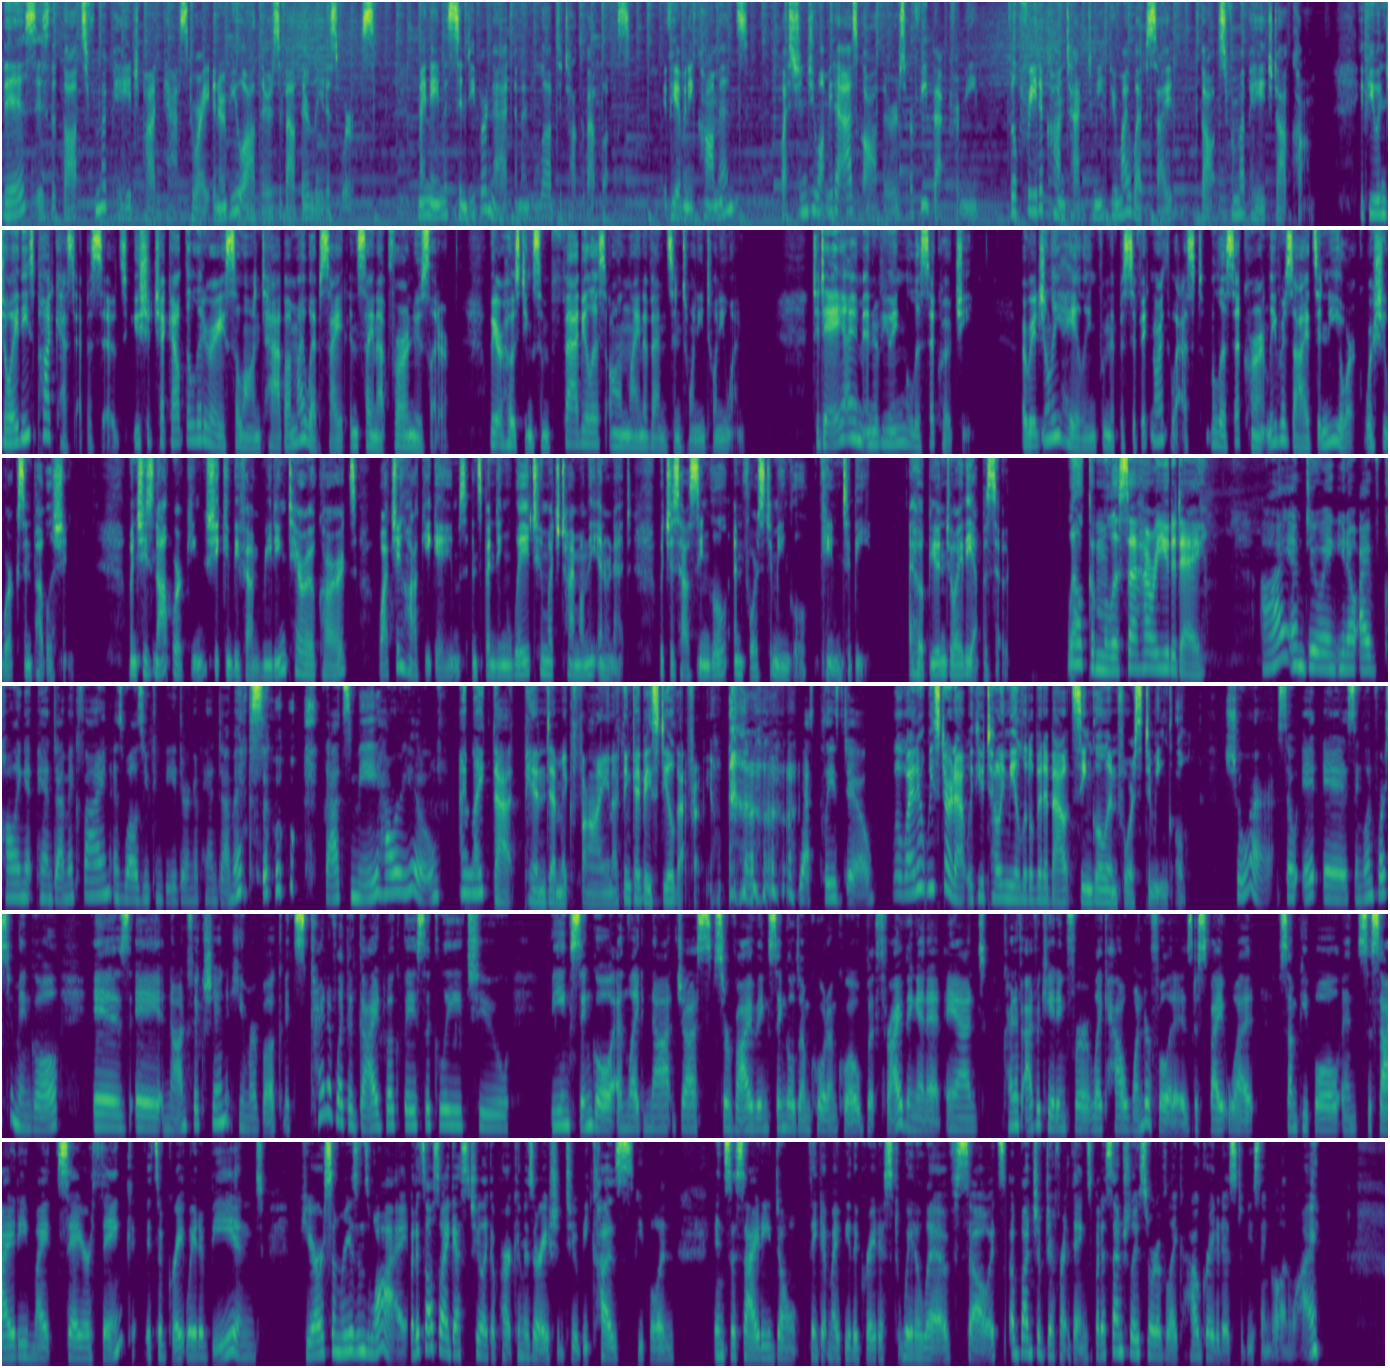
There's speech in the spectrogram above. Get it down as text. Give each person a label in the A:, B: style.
A: This is the Thoughts from a Page podcast where I interview authors about their latest works. My name is Cindy Burnett, and I love to talk about books. If you have any comments, questions you want me to ask authors, or feedback for me, feel free to contact me through my website, thoughtsfromapage.com. If you enjoy these podcast episodes, you should check out the Literary Salon tab on my website and sign up for our newsletter. We are hosting some fabulous online events in 2021. Today, I am interviewing Melissa Croce. Originally hailing from the Pacific Northwest, Melissa currently resides in New York, where she works in publishing. When she's not working, she can be found reading tarot cards, watching hockey games, and spending way too much time on the internet, which is how Single and Forced to Mingle came to be. I hope you enjoy the episode. Welcome, Melissa. How are you today?
B: I am doing, you know, I'm calling it pandemic fine as well as you can be during a pandemic. So that's me. How are you?
A: I like that pandemic fine. I think I may steal that from you.
B: yes, please do.
A: Well, why don't we start out with you telling me a little bit about Single and Forced to Mingle?
B: Sure. So it is Single and Forced to Mingle is a nonfiction humor book. It's kind of like a guidebook basically to being single and like not just surviving singledom, quote unquote, but thriving in it and kind of advocating for like how wonderful it is, despite what some people in society might say or think. It's a great way to be. And here are some reasons why. But it's also, I guess, too, like a part commiseration too, because people in in society don't think it might be the greatest way to live. So it's a bunch of different things, but essentially sort of like how great it is to be single and why.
